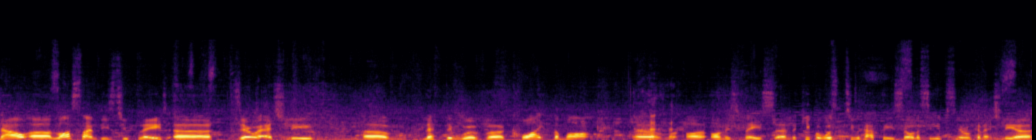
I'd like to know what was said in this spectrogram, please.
Now, uh, last time these two played, uh, Zero actually um, left him with uh, quite the mark um, on, his face, and the Kiba wasn't too happy. So let's see if Zero can actually uh,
